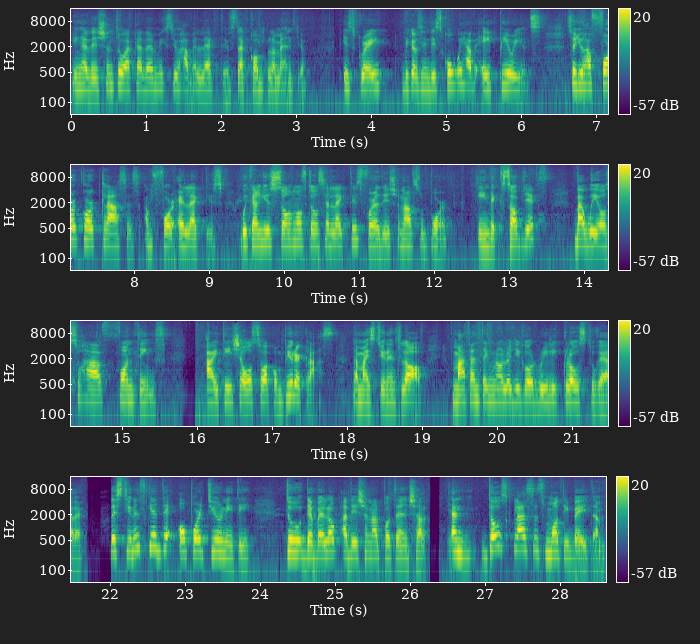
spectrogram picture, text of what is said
In addition to academics, you have electives that complement you. It's great because in this school we have eight periods. So you have four core classes and four electives. We can use some of those electives for additional support in the subjects, but we also have fun things. I teach also a computer class that my students love. Math and technology go really close together. The students get the opportunity to develop additional potential, and those classes motivate them.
